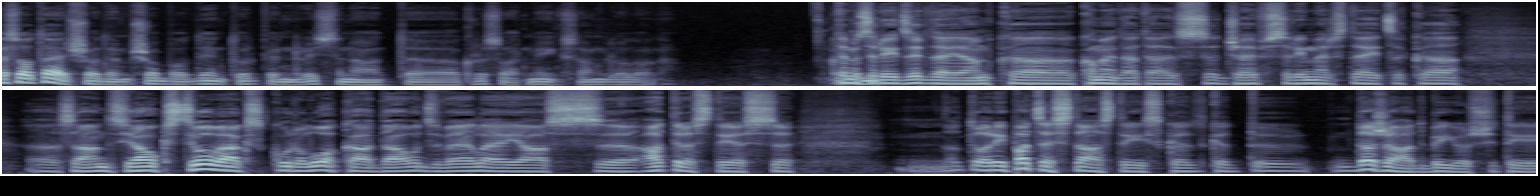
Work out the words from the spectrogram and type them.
Es vēl tādu šodien, šobrīd turpinu risināt uh, krusvārdu mīkstu angļu valodā. Te mēs arī dzirdējām, ka komentētājs Jeffs Rimers teica, ka Eh, Sandis jauks cilvēks, kura lokā daudz vēlējās eh, atrasties. Nu, to arī pats es stāstīju, kad, kad eh, dažādi bijuši tie,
